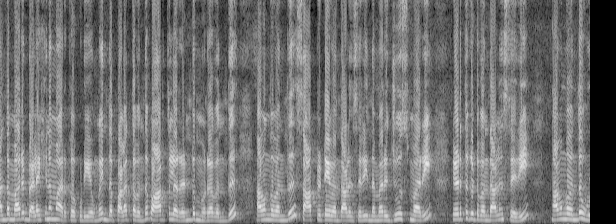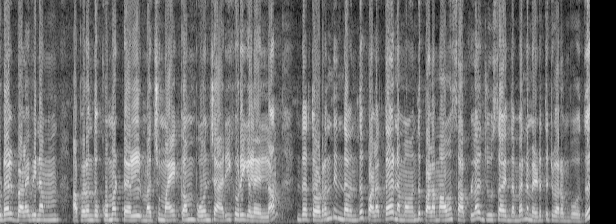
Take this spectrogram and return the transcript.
அந்த மாதிரி பலகீனமாக இருக்கக்கூடியவங்க இந்த பழத்தை வந்து வாரத்தில் ரெண்டு முறை வந்து அவங்க வந்து சாப்பிட்டுட்டே வந்தாலும் சரி இந்த மாதிரி ஜூஸ் மாதிரி எடுத்துக்கிட்டு வந்தாலும் சரி அவங்க வந்து உடல் பலவீனம் அப்புறம் இந்த குமட்டல் மற்றும் மயக்கம் போன்ற அறிகுறிகளை எல்லாம் இந்த தொடர்ந்து இந்த வந்து பழத்தை நம்ம வந்து பழமாகவும் சாப்பிடலாம் ஜூஸாக இந்த மாதிரி நம்ம எடுத்துகிட்டு வரும்போது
